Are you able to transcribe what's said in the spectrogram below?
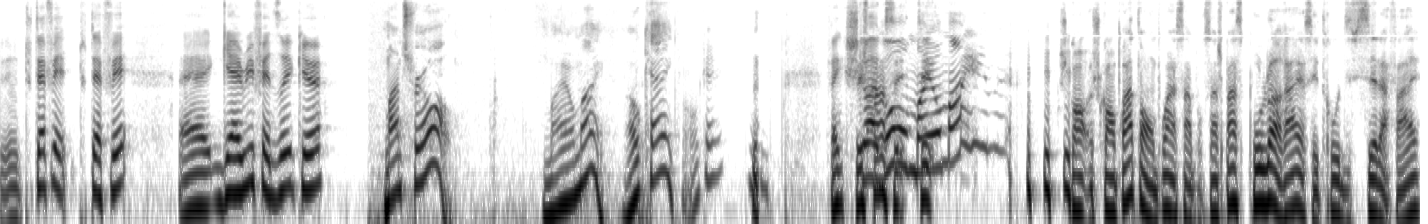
euh, tout à fait, tout à fait. Euh, Gary fait dire que. Montreal. My oh my. OK. OK. fait que Chicago, my oh my. je, com- je comprends ton point à 100%. Je pense que pour l'horaire, c'est trop difficile à faire.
